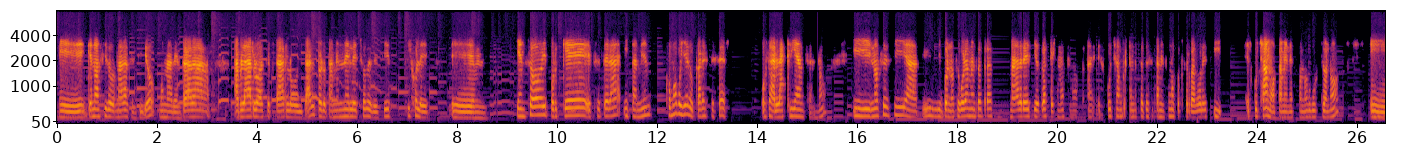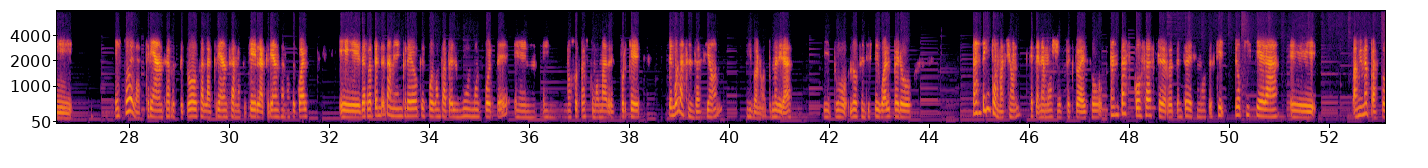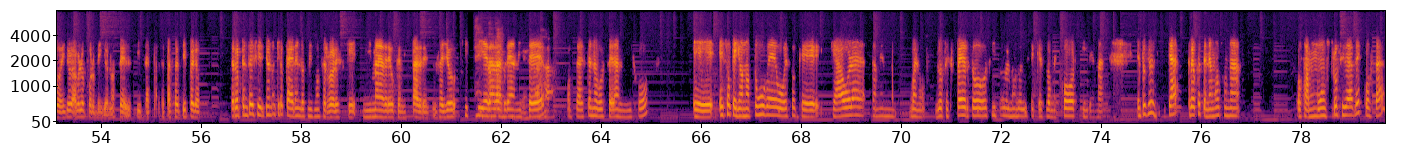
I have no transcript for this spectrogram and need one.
eh, que no ha sido nada sencillo, una de entrada, hablarlo, aceptarlo y tal, pero también el hecho de decir, híjole, quién soy, por qué, etcétera, y también ¿cómo voy a educar a este ser? O sea, la crianza, ¿no? Y no sé si a ti, bueno, seguramente otras madres y otras personas que nos ah, escuchan, porque muchas veces también somos observadores y escuchamos también esto, nos guste o no, eh, esto de la crianza respetuosa, la crianza no sé qué, la crianza no sé cuál, eh, de repente también creo que juega un papel muy, muy fuerte en, en nosotras como madres, porque tengo la sensación, y bueno, tú me dirás si tú lo sentiste igual, pero tanta información que tenemos respecto a eso, tantas cosas que de repente decimos, es que yo quisiera, eh, a mí me pasó, yo hablo por mí, yo no sé si te, te pasó a ti, pero de repente decir, yo no quiero caer en los mismos errores que mi madre o que mis padres. O sea, yo quisiera darle a mi ser, o sea, este nuevo ser a mi hijo, eh, eso que yo no tuve o eso que, que ahora también, bueno, los expertos y todo el mundo dice que es lo mejor y demás. Entonces ya creo que tenemos una, o sea, monstruosidad de cosas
